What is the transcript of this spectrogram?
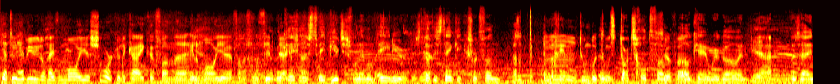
Ja, toen hebben jullie nog even een mooie soor kunnen kijken van eh, hele Ja. mooie, van, de- van de Ja, we VIP kregen dus twee biertjes van hem om één uur. Dus dat is denk ik een soort van is het, het begin. Mm, toen, toen, een startschot van oké, van- we're going. ja, We zijn,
